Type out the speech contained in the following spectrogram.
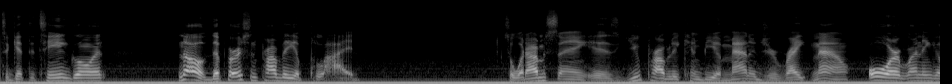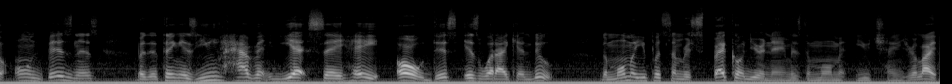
to get the team going. No, the person probably applied. So what I'm saying is you probably can be a manager right now or running your own business but the thing is, you haven't yet say, hey, oh, this is what I can do. The moment you put some respect on your name is the moment you change your life.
